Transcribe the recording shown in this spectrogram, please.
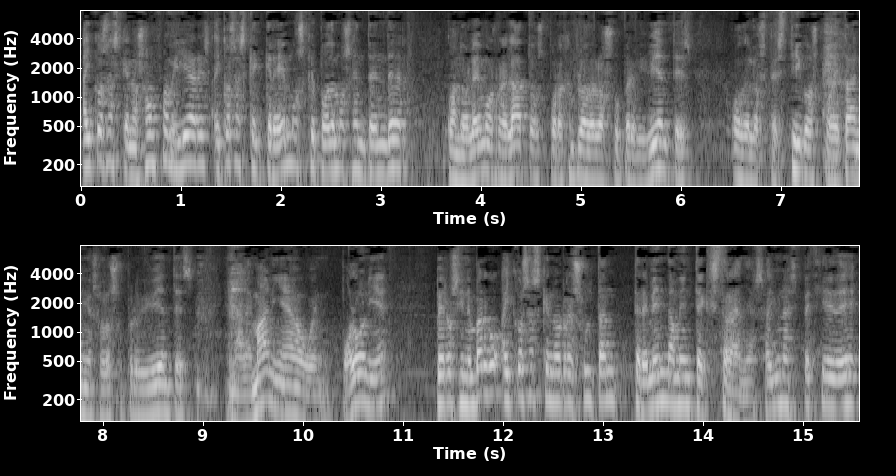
Hay cosas que no son familiares, hay cosas que creemos que podemos entender cuando leemos relatos, por ejemplo, de los supervivientes, o de los testigos coetáneos o los supervivientes en Alemania o en Polonia, pero sin embargo hay cosas que nos resultan tremendamente extrañas. Hay una especie de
